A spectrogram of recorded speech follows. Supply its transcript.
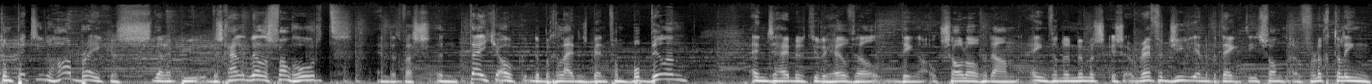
Tom Petty en Heartbreakers. Daar heb u waarschijnlijk wel eens van gehoord. En dat was een tijdje ook de begeleidingsband van Bob Dylan. En ze hebben natuurlijk heel veel dingen ook solo gedaan. Een van de nummers is Refugee en dat betekent iets van vluchteling.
